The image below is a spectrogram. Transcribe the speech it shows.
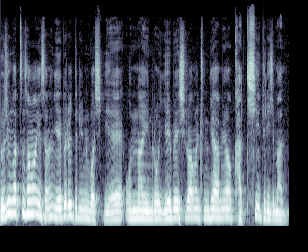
요즘 같은 상황에서는 예배를 드리는 것이기에 온라인으로 예배 실황을 중계하며 같이 드리지만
